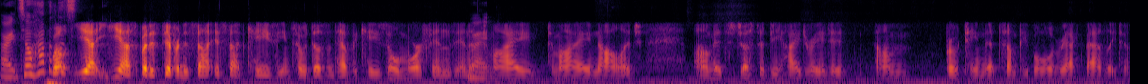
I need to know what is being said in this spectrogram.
All right. So how about Well, this? yeah, yes, but it's different. It's not it's not casein, so it doesn't have the casomorphins in it. Right. To my to my knowledge, um, it's just a dehydrated um, protein that some people will react badly to.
